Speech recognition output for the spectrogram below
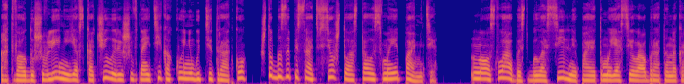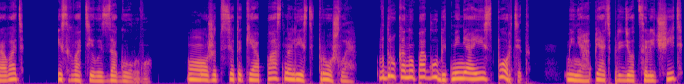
От воодушевления я вскочила, решив найти какую-нибудь тетрадку, чтобы записать все, что осталось в моей памяти. Но слабость была сильной, поэтому я села обратно на кровать и схватилась за голову. Может, все таки опасно лезть в прошлое? Вдруг оно погубит меня и испортит. Меня опять придется лечить,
